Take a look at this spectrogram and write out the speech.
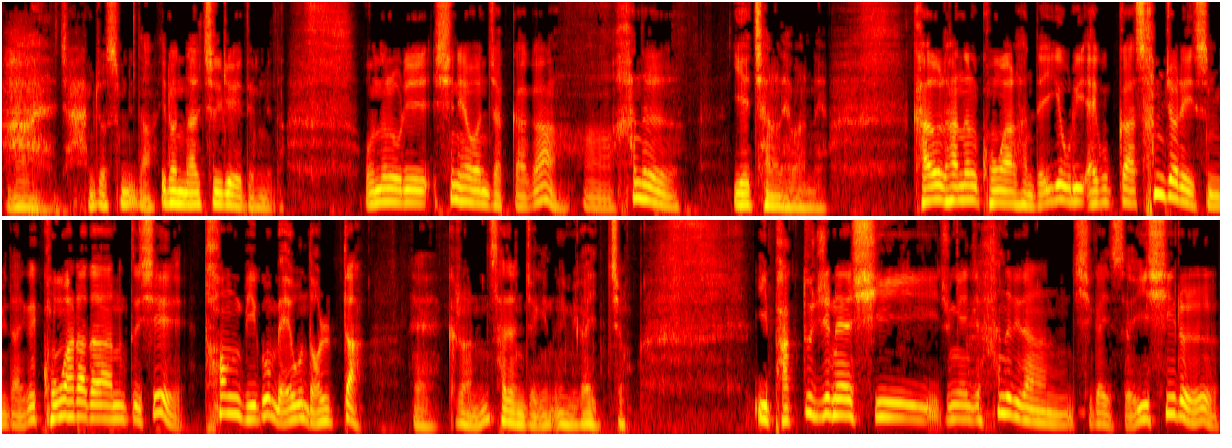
아, 참 좋습니다. 이런 날 즐겨야 됩니다. 오늘 우리 신혜원 작가가, 어, 하늘 예찬을 해봤네요. 가을 하늘 공활한데 이게 우리 애국가 3절에 있습니다. 공활하다는 뜻이 텅 비고 매우 넓다. 예, 그런 사전적인 의미가 있죠. 이 박두진의 시 중에 이제 하늘이라는 시가 있어요. 이 시를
